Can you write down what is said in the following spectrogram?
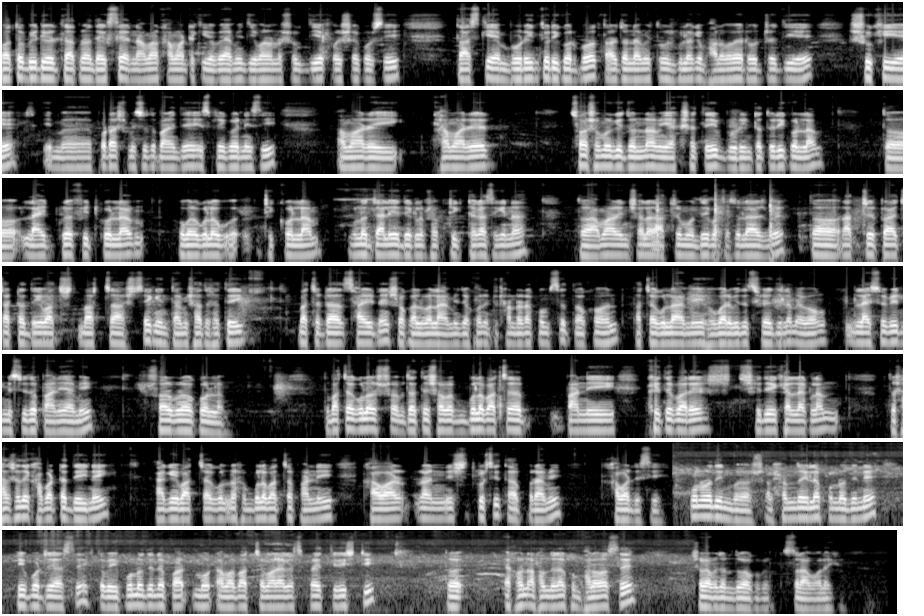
গত ভিডিওতে আপনারা দেখছেন আমার খামারটা কীভাবে আমি জীবাণুনাশক দিয়ে পরিষ্কার করছি। তো আজকে ব্রোডিং তৈরি করব, তার জন্য আমি তুষগুলোকে ভালোভাবে রৌদ্র দিয়ে শুকিয়ে পটাশ মিশ্রিত পানি দিয়ে স্প্রে করে নিয়েছি। আমার এই খামারের ছশো মুরগির জন্য আমি একসাথেই ব্রোডিংটা তৈরি করলাম। তো লাইটগুলো ফিট করলাম হোবারগুলো ঠিক করলাম ওগুলো জ্বালিয়ে দেখলাম সব ঠিকঠাক আছে কিনা। তো আমার ইনশাল্লাহ রাত্রের মধ্যেই বাচ্চা চলে আসবে। তো রাত্রের প্রায় চারটার দিকে বাচ- বাচ্চা আসছে, কিন্তু আমি সাথে সাথেই বাচ্চাটা ছাড়ি নাই। সকালবেলা আমি যখন একটু ঠান্ডাটা কমছে, তখন বাচ্চাগুলো আমি হোবার ভিতরে ছেড়ে দিলাম এবং লাইসোবিট মিশ্রিত পানি আমি সরবরাহ করলাম। তো বাচ্চাগুলো সব যাতে সবগুলো বাচ্চা পানি খেতে পারে, সেদিকে খেয়াল রাখলাম। তো সাথে সাথে খাবারটা দেই নাই। আগে বাচ্চাগুলো, সবগুলো বাচ্চা পানি খাওয়ার নিশ্চিত করছি, তারপর আমি খাবার দিছি। পনেরো দিন বয়স, আলহামদুলিল্লাহ পনেরো দিনে এই পর্যায়ে আছে। তবে এই পনেরো দিনে মোট আমার বাচ্চা মারা গেছে প্রায় তিরিশটি। তো এখন আলহামদুলিল্লাহ খুব ভালো আছে। সবাই আমার জন্য দোয়া করবেন। আসসালামু আলাইকুম।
